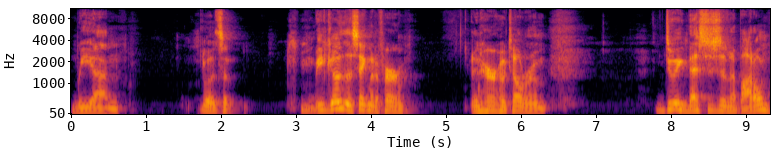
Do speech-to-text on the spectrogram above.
we um what was it we go to the segment of her in her hotel room doing messages in a bottle.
